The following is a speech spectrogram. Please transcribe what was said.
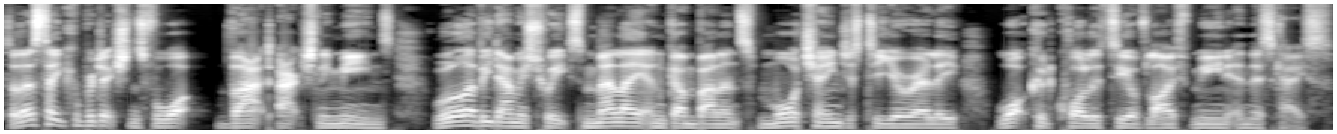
So let's take your predictions for what that actually means. Will there be damage tweaks, melee and gun balance, more changes to Yareli? What could quality of life mean in this case?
